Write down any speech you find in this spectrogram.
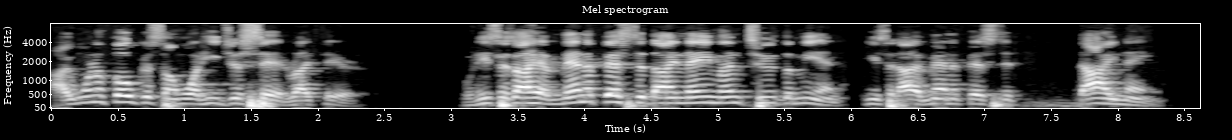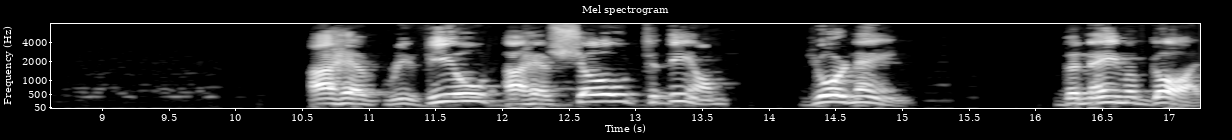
I want to focus on what he just said right there. When he says, I have manifested thy name unto the men, he said, I have manifested thy name. I have revealed, I have showed to them your name, the name of God.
